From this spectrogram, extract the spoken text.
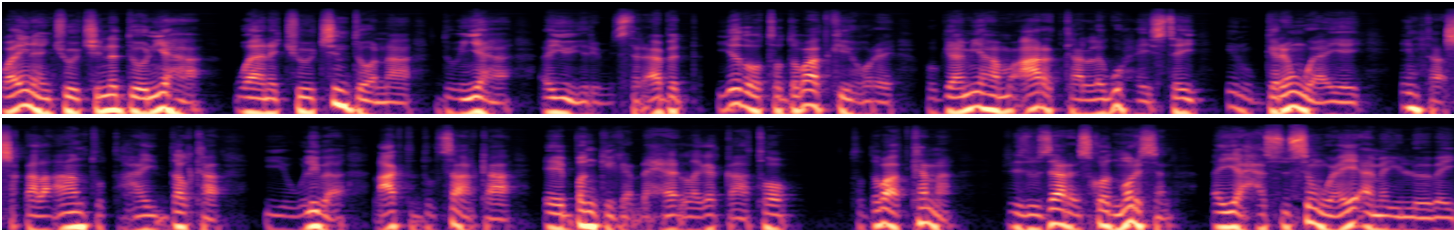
Waa inaan joojinno doonyaha waana joojin doonaa doonyaha ayuu yidhi master abbad iyadoo toddobaadkii hore hogaamiyaha mucaaradka lagu haystay inuu garan waayey inta shaqala-aantu tahay dalka iyo weliba lacagta dulsaarka ee bangiga dhexe laga qaato. Toddobaadkanna ra'iisul wasaare scott morrison ayaa xasuusan waayey ama iloobay.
